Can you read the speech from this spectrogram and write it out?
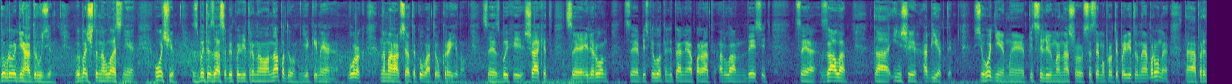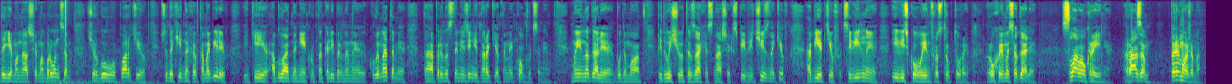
Доброго дня, друзі. Ви бачите на власні очі збиті засоби повітряного нападу, якими ворог намагався атакувати Україну. Це збитий шахет, це Елерон, це безпілотний літальний апарат Орлан 10 це зала та інші об'єкти. Сьогодні ми підсилюємо нашу систему протиповітряної оборони та передаємо нашим оборонцям чергову партію судохідних автомобілів, які обладнані крупнокаліберними кулеметами та переносними зенітно-ракетними комплексами. Ми надалі будемо підвищувати захист наших співвітчизників, об'єктів цивільної і військової інфраструктури. Рухаємося далі. Слава Україні! Разом переможемо!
